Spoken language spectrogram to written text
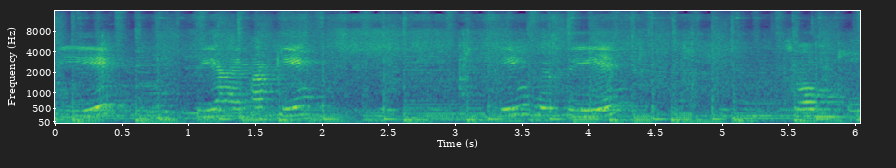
สี สีอะไรครับพิงพิงคือสี ชมพู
